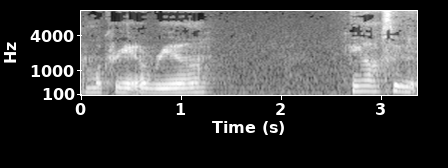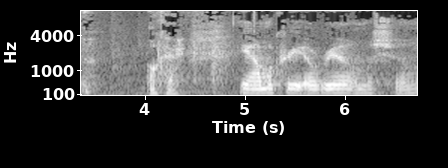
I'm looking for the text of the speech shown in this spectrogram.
I'm going to create a reel. Can y'all see it? Okay. Yeah, I'm to create a reel. I'm to show.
